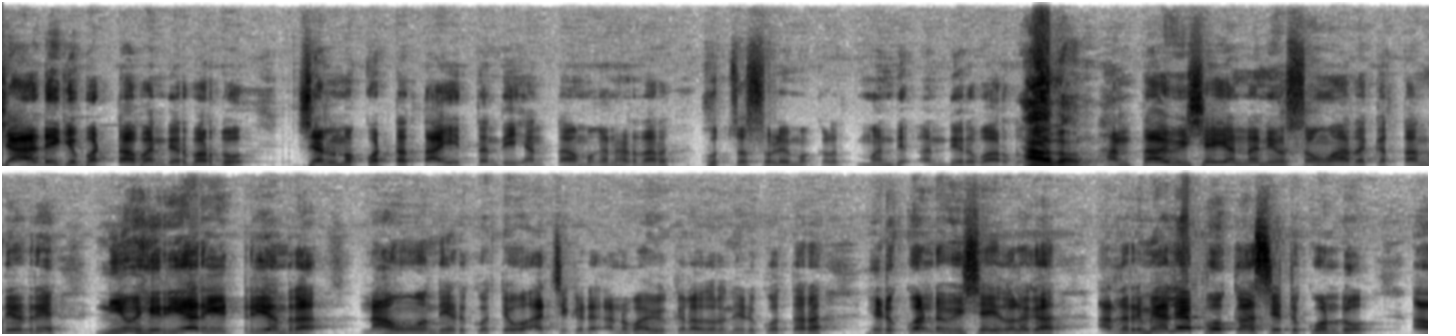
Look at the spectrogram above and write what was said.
ಜಾಡಿಗೆ ಬಟ್ಟ ಬಂದಿರಬಾರ್ದು. ಜನ್ಮ ಕೊಟ್ಟ ತಾಯಿ ತಂದೆ ಎಂತ ಮಗನ ಹಡ್ದಾರ? ಹುಚ್ಚ ಸೊಳೆ ಮಕ್ಕಳ ಮಂದಿ ಅಂದಿರಬಾರ್ದು. ಹೌದೌದು. ಅಂತ ವಿಷಯನ್ನ ನೀವು ಸಂವಾದಕ್ಕೆ ತಂದಿಡ್ರಿ. ನೀವು ಹಿರಿಯರು ಇಟ್ರಿ ಅಂದ್ರ ನಾವು ಒಂದು ಹಿಡ್ಕೋತೇವೆ ಆಚೆ ಕಡೆ ಅನುಭವಿ ಒಂದು ಹಿಡ್ಕೋತಾರ. ಹಿಡ್ಕೊಂಡು ವಿಷಯದೊಳಗ ಅದರ ಮೇಲೆ ಫೋಕಸ್ ಇಟ್ಟುಕೊಂಡು ಆ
